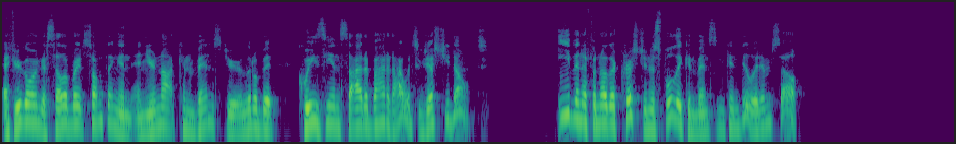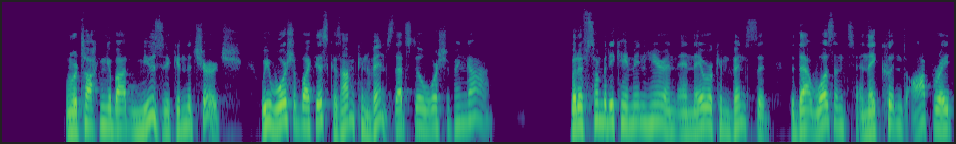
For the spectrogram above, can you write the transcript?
If you're going to celebrate something and, and you're not convinced, you're a little bit queasy inside about it, I would suggest you don't. Even if another Christian is fully convinced and can do it himself. When we're talking about music in the church, we worship like this because I'm convinced that's still worshiping God. But if somebody came in here and, and they were convinced that, that that wasn't and they couldn't operate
